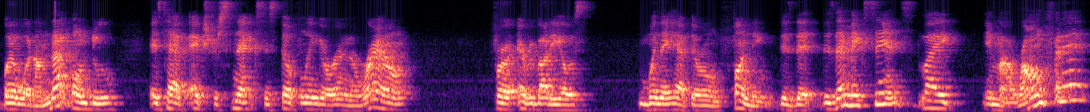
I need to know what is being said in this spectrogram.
But what I'm not gonna do is have extra snacks and stuff lingering around for everybody else when they have their own funding. Does that does that make sense? Like, am I wrong for that?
